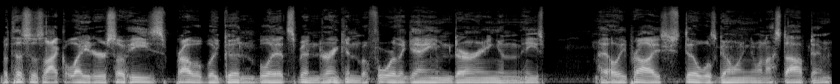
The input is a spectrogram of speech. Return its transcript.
but this is like later, so he's probably good and blitz, been drinking before the game, during, and he's hell, he probably still was going when I stopped him,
